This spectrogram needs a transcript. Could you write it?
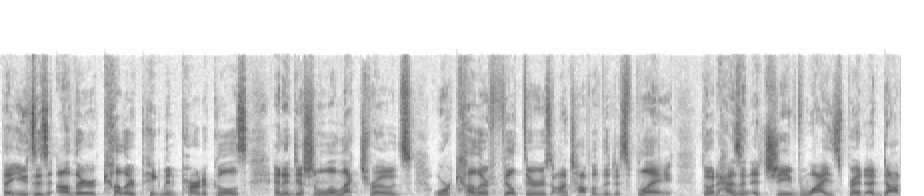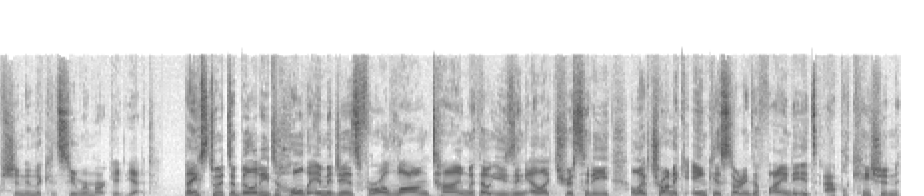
that uses other color pigment particles and additional electrodes or color filters on top of the display, though it hasn't achieved widespread adoption in the consumer market yet. Thanks to its ability to hold images for a long time without using electricity, electronic ink is starting to find its application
